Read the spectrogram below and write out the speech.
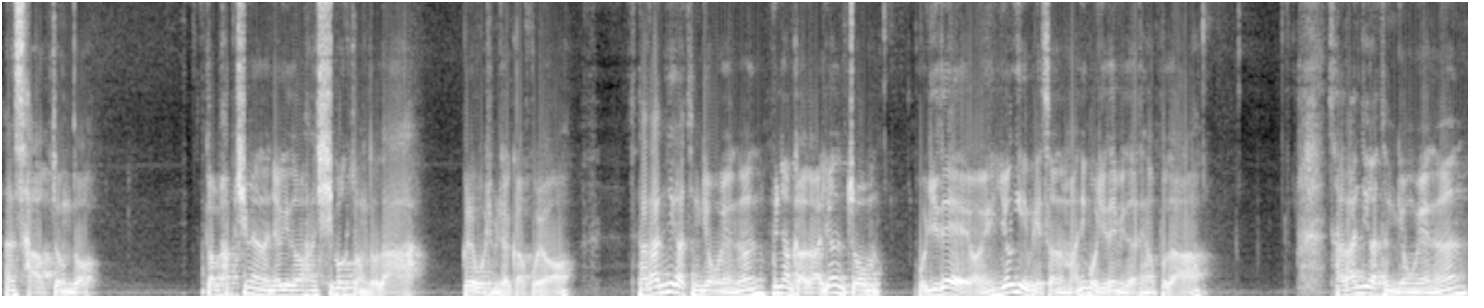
한 4억 정도. 그럼 합치면 여기도 한 10억 정도다. 그래 보시면 될 것 같고요. 4단지 같은 경우에는 분양가가 이건 좀 고지대예요. 여기에 비해서는 많이 고지됩니다. 생각보다. 4단지 같은 경우에는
